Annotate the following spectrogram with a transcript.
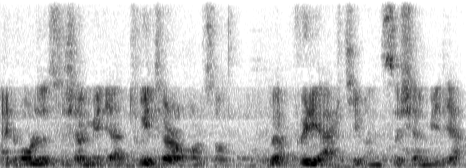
and all the social media, Twitter also. We are pretty active on social media.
